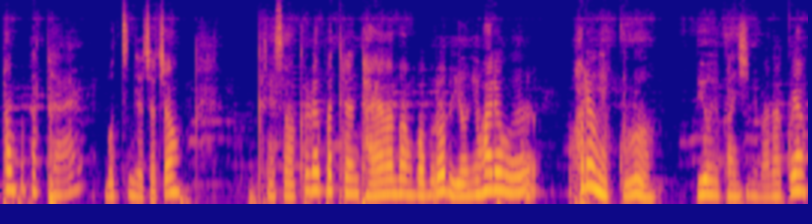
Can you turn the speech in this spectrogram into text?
팜프파탈, 멋진 여자죠? 그래서 클레오파트라는 다양한 방법으로 미용에 활용을, 활용했고, 미용에 관심이 많았고요.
